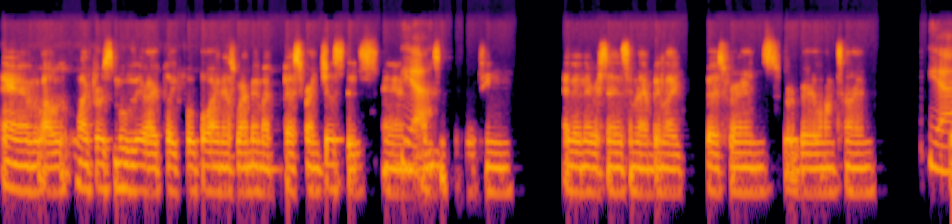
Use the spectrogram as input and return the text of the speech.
and I was, when I first moved there, I played football, and that's where I met my best friend Justice. And yeah. team. And then ever since, and I've been like best friends for a very long time. Yeah.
